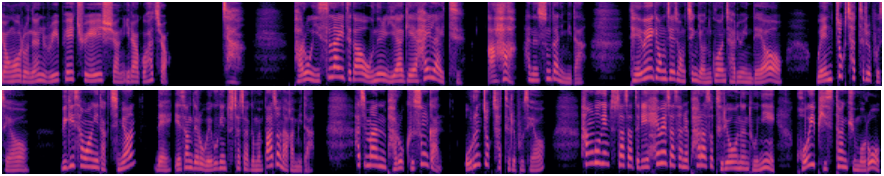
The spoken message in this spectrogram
영어로는 repatriation이라고 하죠. 자, 바로 이 슬라이드가 오늘 이야기의 하이라이트, 아하 하는 순간입니다. 대외경제정책연구원 자료인데요. 왼쪽 차트를 보세요. 위기 상황이 닥치면 네, 예상대로 외국인 투자 자금은 빠져나갑니다. 하지만 바로 그 순간 오른쪽 차트를 보세요. 한국인 투자자들이 해외 자산을 팔아서 들여오는 돈이 거의 비슷한 규모로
